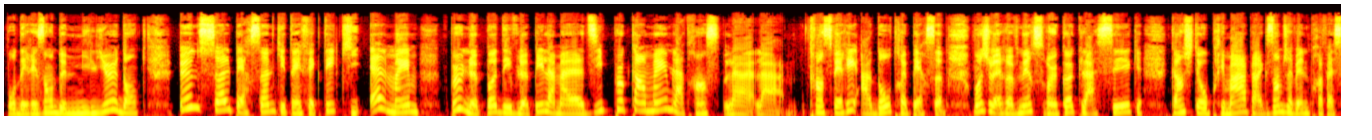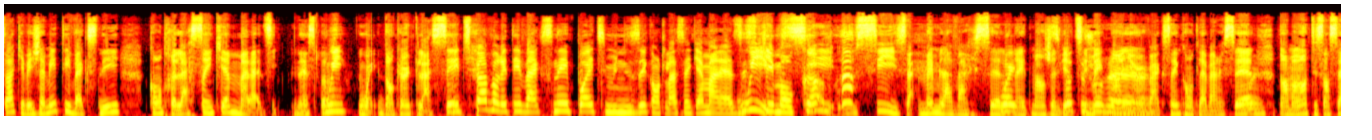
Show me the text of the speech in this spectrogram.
pour des raisons de milieu. Donc, une seule personne qui est infectée, qui elle-même peut ne pas développer la maladie, peut quand même la, trans la, la transférer à d'autres personnes. Moi, je vais revenir sur un cas classique. Quand j'étais au primaire, par exemple, j'avais une professeure qui avait jamais été vaccinée contre la cinquième maladie, n'est-ce pas? Oui. Oui, donc un Mais classique. tu peux avoir été vacciné et pas être immunisé contre la cinquième maladie, Oui, ce qui est mon aussi, cas. aussi, ça- même la varicelle, Oui, honnêtement, pas Tu sais, maintenant, il y a un euh, vaccin contre la varicelle. Oui. Normalement, tu es censé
